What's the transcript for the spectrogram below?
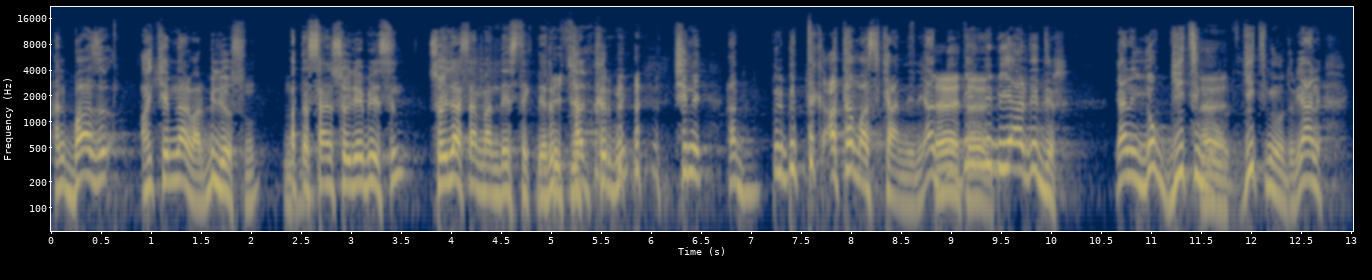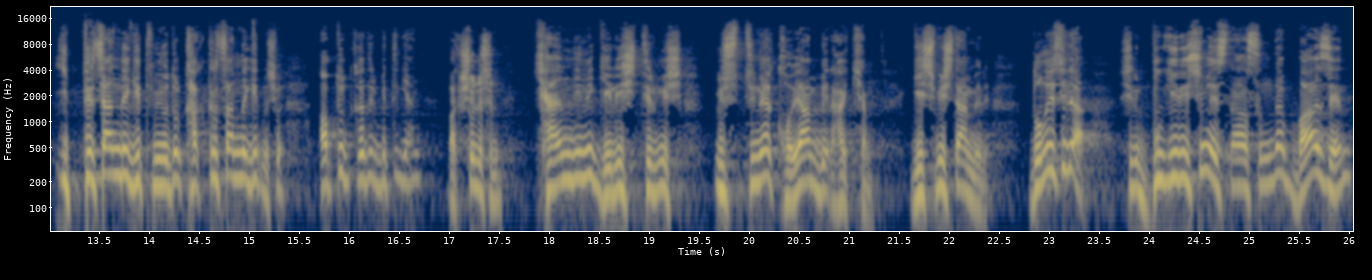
hani bazı hakemler var biliyorsun. Hatta sen söyleyebilirsin. Söylersen ben desteklerim. Kalp kırmayayım. Şimdi ha, böyle bir tık atamaz kendini. Yani Evet, belli evet. bir yerdedir. Yani yok gitmiyordur. Gitmiyordur. Yani ittirsen de gitmiyordur, kaktırsan da gitmiş. Abdülkadir Bittigen bak şöyle söyleyeyim. Kendini geliştirmiş, üstüne koyan bir hakem. Geçmişten beri. Dolayısıyla şimdi bu gelişim esnasında bazen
